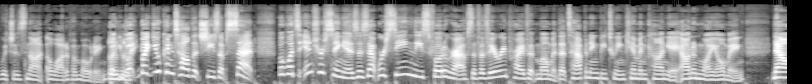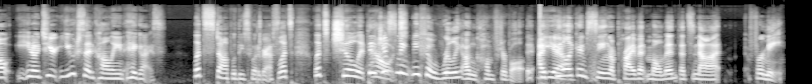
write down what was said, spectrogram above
which is not a lot of emoting. But mm-hmm. but but you can tell that she's upset. But what's interesting is is that we're seeing these photographs of a very private moment that's happening between Kim and Kanye out in Wyoming. Now, you know, to your, you said, Colleen, hey guys, let's stop with these photographs. Let's let's chill it They out. just make me feel really uncomfortable. I Yeah. feel like I'm seeing a private moment that's not for me.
